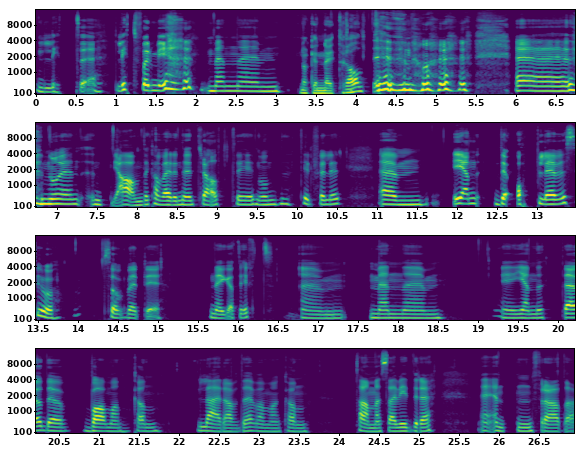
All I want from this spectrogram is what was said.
litt, eh, litt for mye, men eh, Noe nøytralt? noe, eh, noe Ja, det kan være nøytralt i noen tilfeller. Um, igjen, det oppleves jo som veldig negativt. Um, men um, igjen, det er jo det hva man kan lære av det, hva man kan ta med seg videre. Eh, enten fra da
